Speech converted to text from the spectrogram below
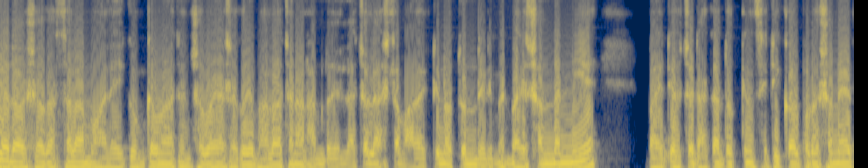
প্রিয় দর্শক, আসসালামু আলাইকুম। কেমন আছেন সবাই? আশা করি ভালো আছেন। আলহামদুলিল্লাহ, চলে আসলাম আরও একটি নতুন রেডিমেড বাড়ির সন্ধান নিয়ে। বাড়িটি হচ্ছে ঢাকা দক্ষিণ সিটি কর্পোরেশনের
